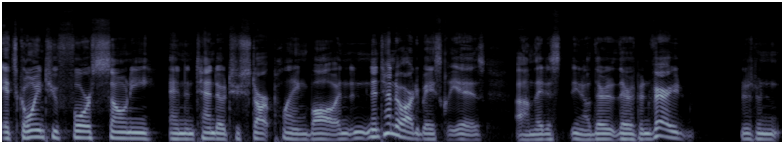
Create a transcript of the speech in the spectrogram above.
it's going to force Sony and Nintendo to start playing ball. And Nintendo already basically is. Um, they just, you know, there there's been very there's been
